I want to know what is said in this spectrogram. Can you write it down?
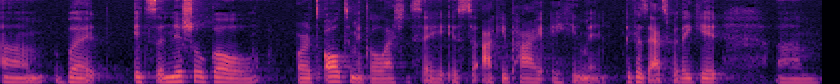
um, but its initial goal, or its ultimate goal, I should say, is to occupy a human because that's where they get um,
